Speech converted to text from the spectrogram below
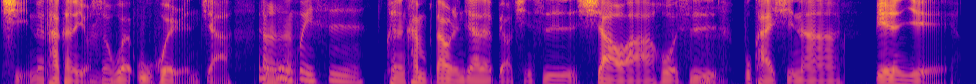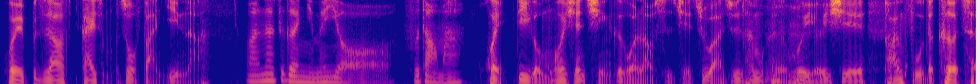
情，那他可能有时候会误会人家。误会是。可能看不到人家的表情是笑啊，或者是不开心啊，别人也会不知道该怎么做反应啊。哇，那这个你们有辅导吗？会，第一个我们会先请各管老师协助啊，就是他们可能会有一些团辅的课程，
